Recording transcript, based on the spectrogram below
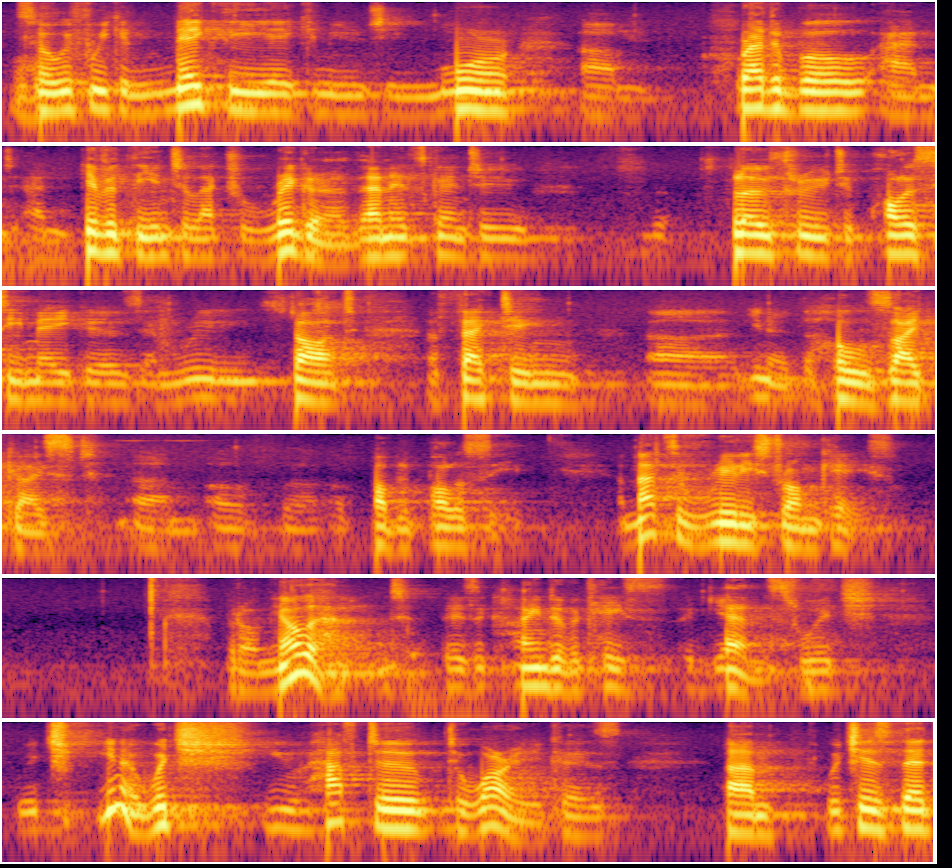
Mm-hmm. So if we can make the EA community more um, credible and, and give it the intellectual rigor, then it's going to flow through to policymakers and really start affecting uh, you know, the whole zeitgeist um, of, uh, of public policy. And that's a really strong case. But on the other hand, there's a kind of a case against, which, which you know, which you have to, to worry, because, um, which is that,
